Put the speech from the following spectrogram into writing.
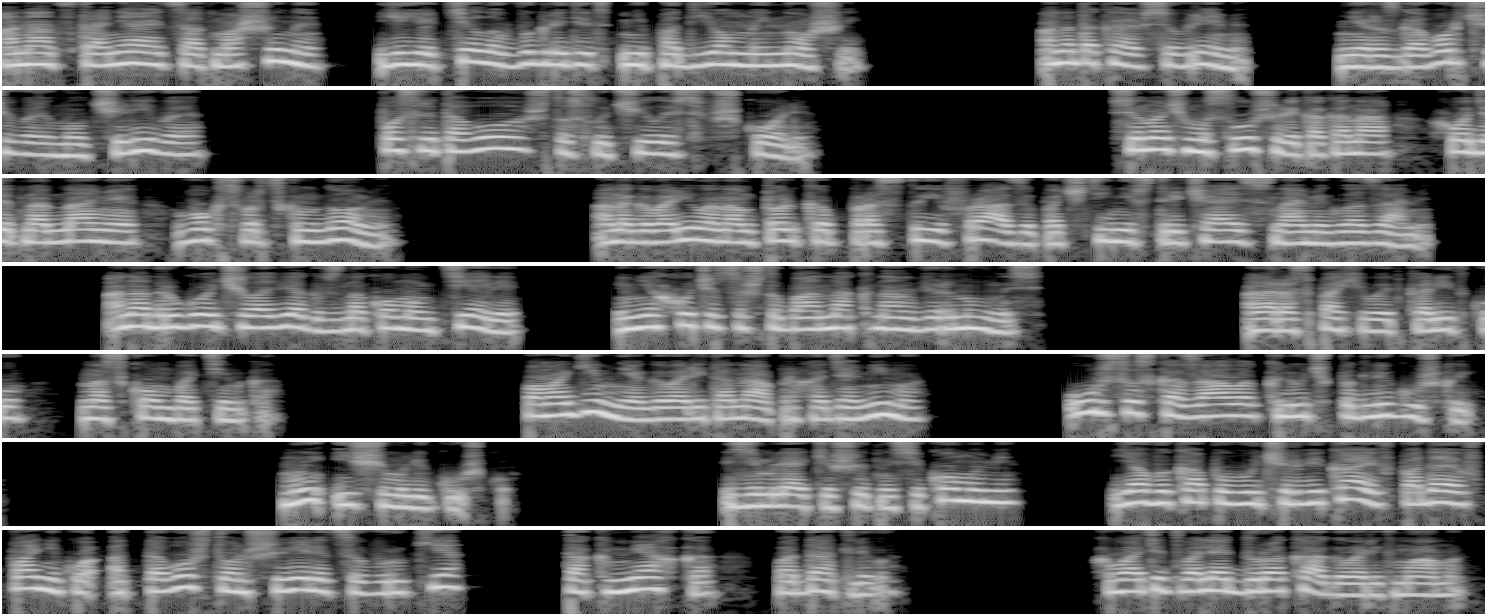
Она отстраняется от машины, ее тело выглядит неподъемной ношей. Она такая все время, неразговорчивая, молчаливая, после того, что случилось в школе. Всю ночь мы слушали, как она ходит над нами в Оксфордском доме. Она говорила нам только простые фразы, почти не встречаясь с нами глазами. Она другой человек в знакомом теле, и мне хочется, чтобы она к нам вернулась. Она распахивает калитку носком ботинка. «Помоги мне», — говорит она, проходя мимо. Урса сказала ключ под лягушкой. Мы ищем лягушку. Земля кишит насекомыми. Я выкапываю червяка и впадаю в панику от того, что он шевелится в руке так мягко, податливо. «Хватит валять дурака», — говорит мама.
